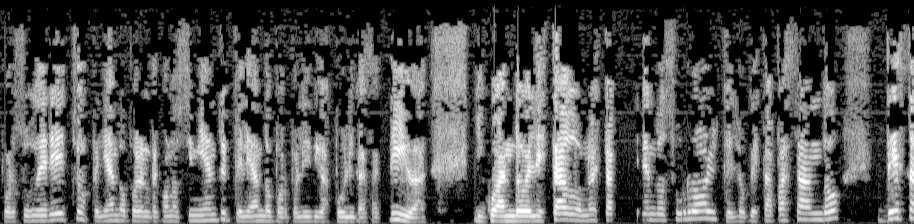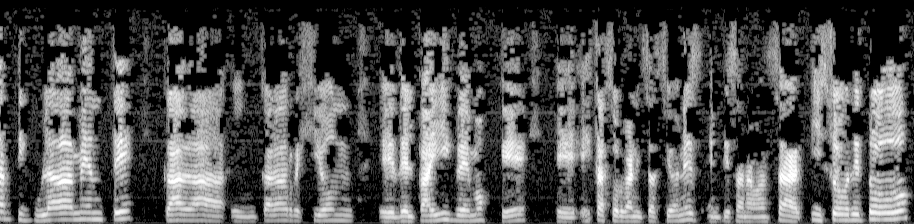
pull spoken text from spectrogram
por sus derechos, peleando por el reconocimiento y peleando por políticas públicas activas. Y cuando el Estado no está cumpliendo su rol, que es lo que está pasando, desarticuladamente cada, en cada región eh, del país vemos que eh, estas organizaciones empiezan a avanzar y sobre todo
